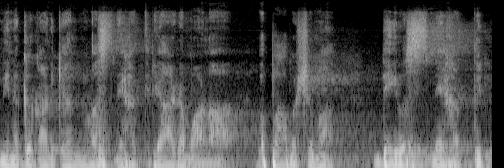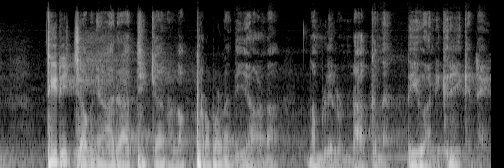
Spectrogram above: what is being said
നിനക്ക് കാണിക്കാനുള്ള സ്നേഹത്തിന്റെ ആഴമാണ്. അപ്പോൾ പാപക്ഷമ ദൈവസ്നേഹത്തിൽ തിരിച്ചവനെ ആരാധിക്കാനുള്ള പ്രവണതയാണ് നമ്മളിൽ ഉണ്ടാക്കുന്നത്. ദൈവം അനുഗ്രഹിക്കട്ടെ.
